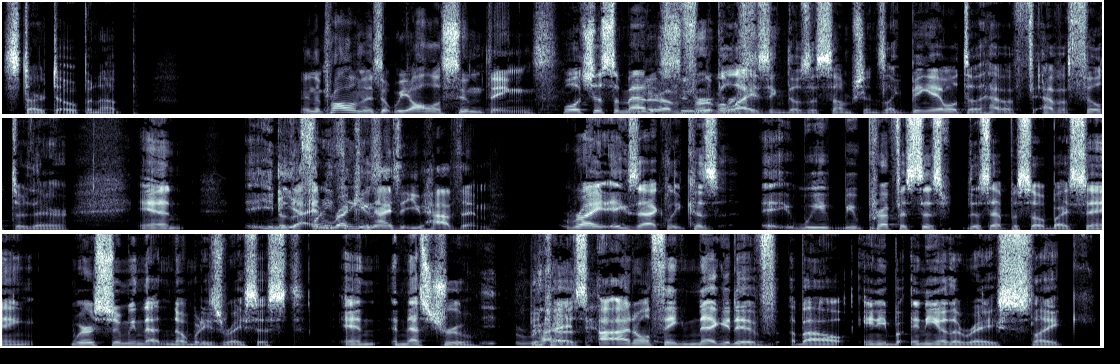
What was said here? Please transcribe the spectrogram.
start to open up. and the problem is that we all assume things Well, it's just a matter of the pers- verbalizing those assumptions, like being able to have a have a filter there, and you know, yeah and thing is- recognize that you have them Right, exactly. Because eh, we we preface this this episode by saying we're assuming that nobody's racist, and and that's true. Because I I don't think negative about any any other race. Like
